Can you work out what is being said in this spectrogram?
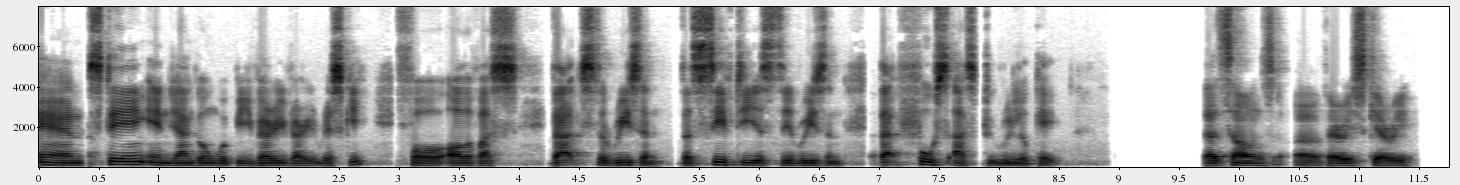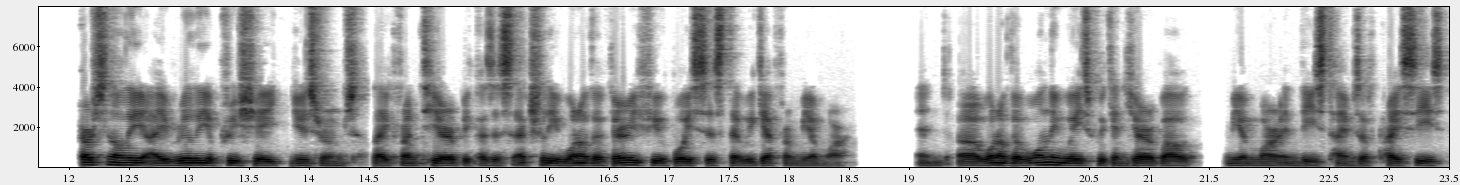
And staying in Yangon would be very, very risky for all of us. That's the reason. The safety is the reason that forced us to relocate. That sounds uh, very scary. Personally, I really appreciate newsrooms like Frontier because it's actually one of the very few voices that we get from Myanmar. And uh, one of the only ways we can hear about Myanmar in these times of crises,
